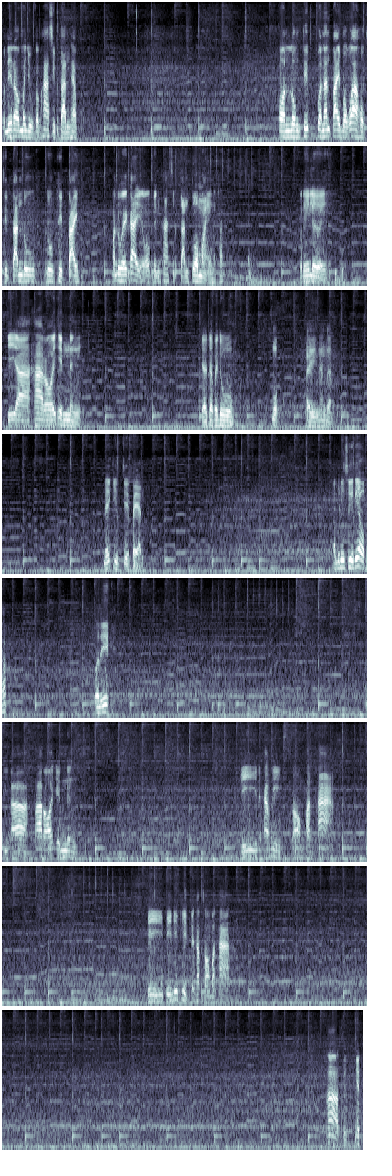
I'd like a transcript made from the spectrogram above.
วันนี้เรามาอยู่กับ 50 ตันครับ ก่อนลงคลิปวันนั้นไปบอกว่า 60 ตันดูดูผิดไป มาดูใกล้ๆว่าเป็น 50 ตันตัวใหม่นะครับตัวนี้เลย GR 500 N1 เดี๋ยวจะไปดูหมดไอ้นั่นกัน Make in Japan เรามาดูซีเรียลครับ วันนี้ BR 500 N1 ปีนะครับนี่2005ปีปีที่ผลิตนะครับ2005ห้าสิบเอ็ด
